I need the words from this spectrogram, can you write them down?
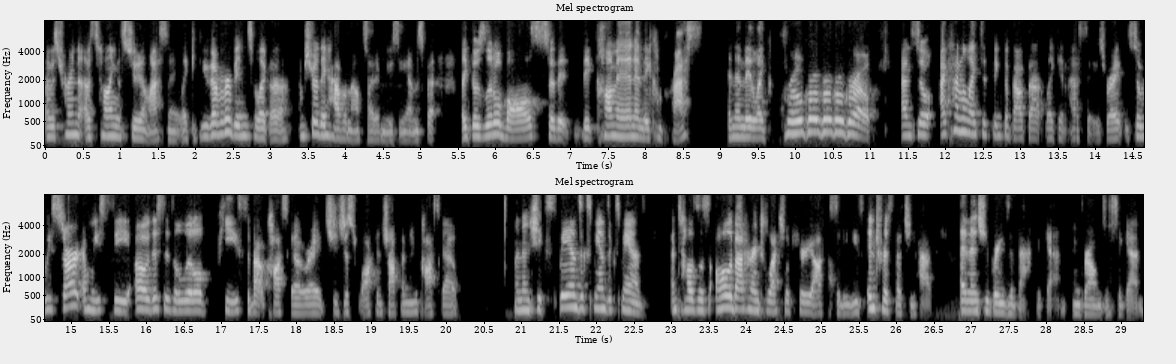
I was trying to, I was telling a student last night, like if you've ever been to like a, I'm sure they have them outside of museums, but like those little balls so that they come in and they compress and then they like grow, grow, grow, grow, grow. And so I kind of like to think about that like in essays, right? So we start and we see, oh, this is a little piece about Costco, right? She's just walking shopping in Costco. And then she expands, expands, expands, and tells us all about her intellectual curiosity, these interests that she has. And then she brings it back again and grounds us again.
